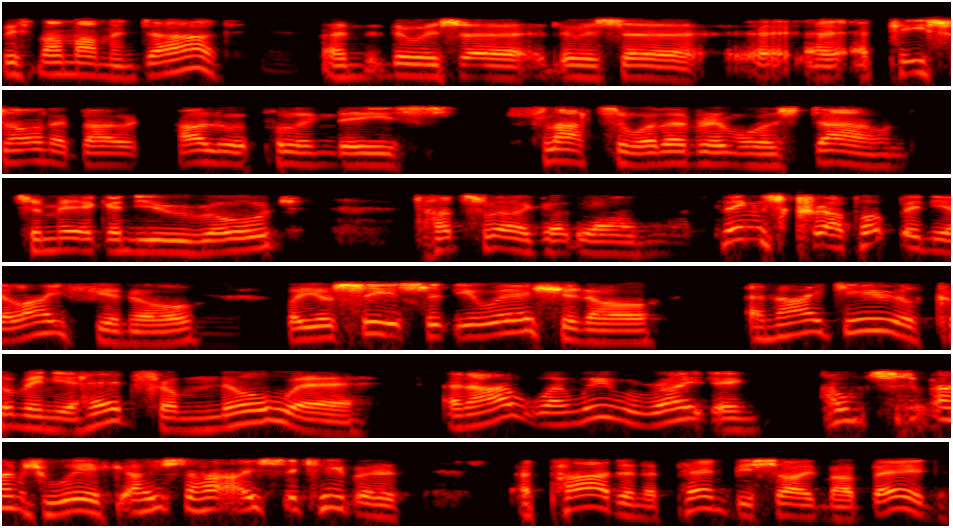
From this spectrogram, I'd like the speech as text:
with my mum and dad, and there was a there was a, a a piece on about how they were pulling these flats or whatever it was down to make a new road. That's where I got the idea. Things crop up in your life, you know, or you'll see a situation or an idea will come in your head from nowhere. And I, when we were writing, I would sometimes wake. I used to, I used to keep a, a pad and a pen beside my bed,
